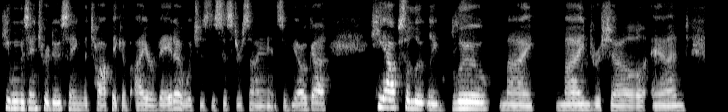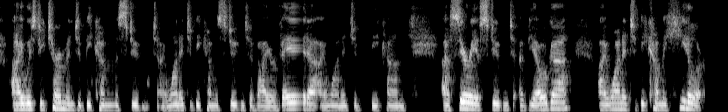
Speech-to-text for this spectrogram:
He was introducing the topic of Ayurveda, which is the sister science of yoga. He absolutely blew my mind, Rochelle, and I was determined to become a student. I wanted to become a student of Ayurveda. I wanted to become a serious student of yoga. I wanted to become a healer.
